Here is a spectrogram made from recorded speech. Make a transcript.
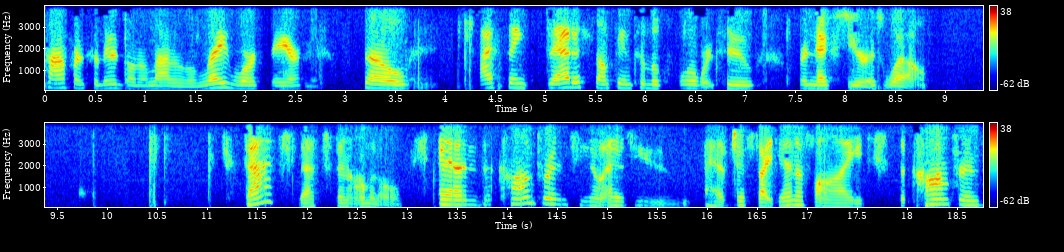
conference, so they're doing a lot of the legwork there. So I think that is something to look forward to for next year as well. That's that's phenomenal. And the conference, you know, as you have just identified, the conference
